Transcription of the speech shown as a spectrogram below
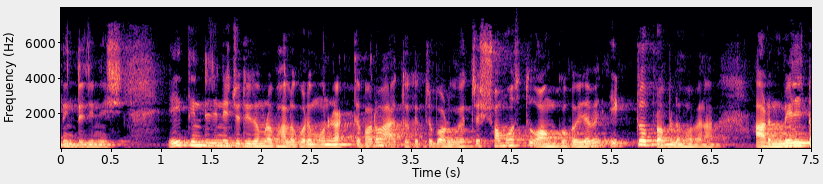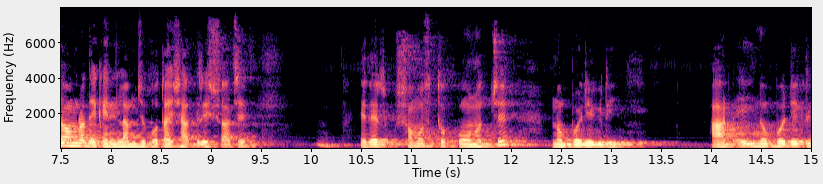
তিনটে জিনিস। এই তিনটে জিনিস যদি তোমরা ভালো করে মনে রাখতে পারো, আয়তক্ষেত্র, বর্গক্ষেত্রের সমস্ত অঙ্ক হয়ে যাবে, একটুও প্রবলেম হবে না। আর মিলটাও আমরা দেখে নিলাম যে কোথায় সাদৃশ্য আছে। এদের সমস্ত কোণ হচ্ছে নব্বই ডিগ্রি। আর এই নব্বই ডিগ্রি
